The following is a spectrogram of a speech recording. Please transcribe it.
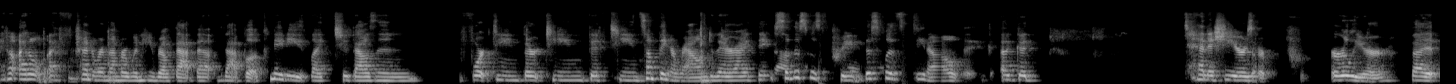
I don't I don't I'm trying to remember when he wrote that that, that book, maybe like 2014, 13, 15, something around there, I think. So this was pre, this was, you know, a good 10ish years or earlier, but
